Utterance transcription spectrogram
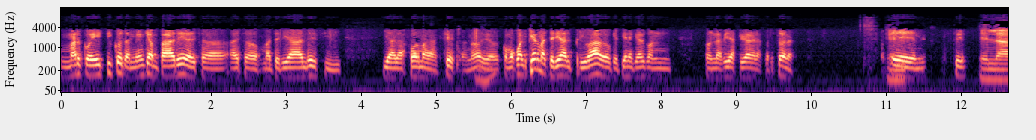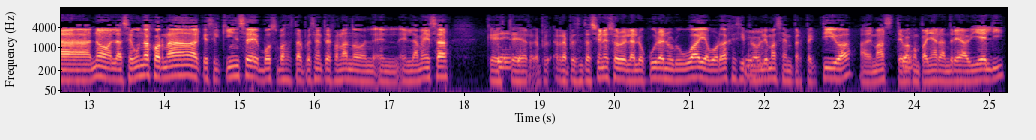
un marco ético también que ampare a, esa, a esos materiales y, y a la forma de acceso, ¿no? Como cualquier material privado que tiene que ver con, con las vidas privadas de las personas. Eh, en la, no, la segunda jornada, que es el 15, vos vas a estar presente, Fernando, en, la mesa. Que este, representaciones sobre la locura en Uruguay, abordajes y problemas en perspectiva. Además, te va a acompañar Andrea Bieli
